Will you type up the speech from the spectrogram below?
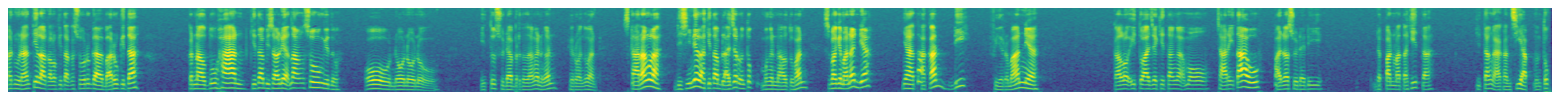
aduh nantilah kalau kita ke surga baru kita kenal Tuhan, kita bisa lihat langsung gitu. Oh no no no, itu sudah bertentangan dengan firman Tuhan. Sekarang lah, di sinilah kita belajar untuk mengenal Tuhan sebagaimana Dia nyatakan di firmannya. Kalau itu aja kita nggak mau cari tahu, padahal sudah di depan mata kita, kita nggak akan siap untuk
